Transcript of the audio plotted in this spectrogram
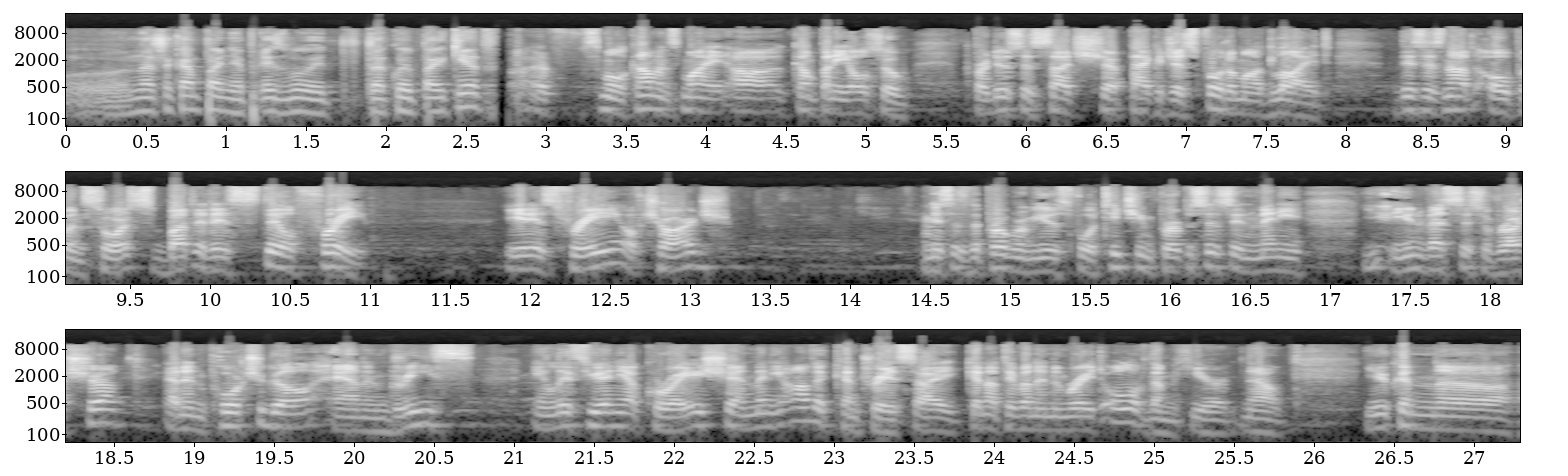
Uh, Наша компания производит такой пакет. I have small comments. My uh, company also produces such uh, packages, Photomod Lite. This is not open source, but it is still free. It is free of charge. This is the program used for teaching purposes in many universities of Russia and in Portugal and in Greece, in Lithuania, Croatia, and many other countries. I cannot even enumerate all of them here now. You can uh,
